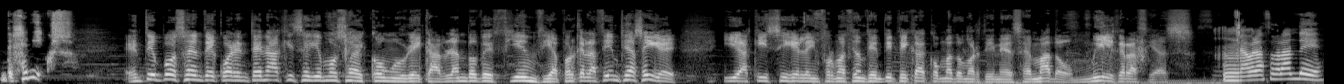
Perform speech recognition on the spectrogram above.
de genios. En tiempos de cuarentena aquí seguimos eh, con Eureka hablando de ciencia, porque la ciencia sigue y aquí sigue la información científica con Mado Martínez. Eh, Mado, mil gracias. Un abrazo grande.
